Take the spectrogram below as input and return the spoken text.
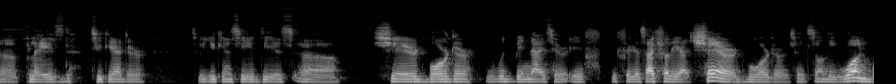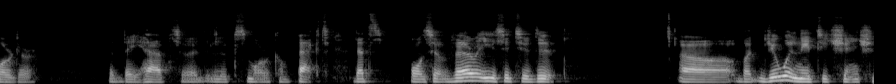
uh, placed together. So you can see this uh, shared border. It would be nicer if, if it is actually a shared border, so it's only one border that they have, so it looks more compact. That's also very easy to do. Uh, but you will need to change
